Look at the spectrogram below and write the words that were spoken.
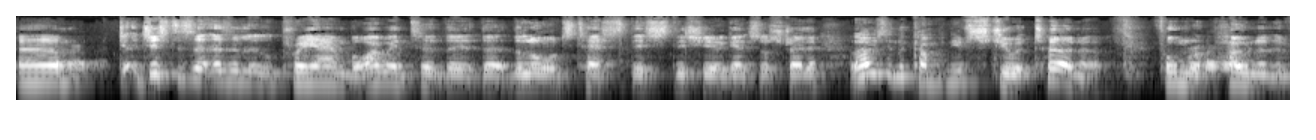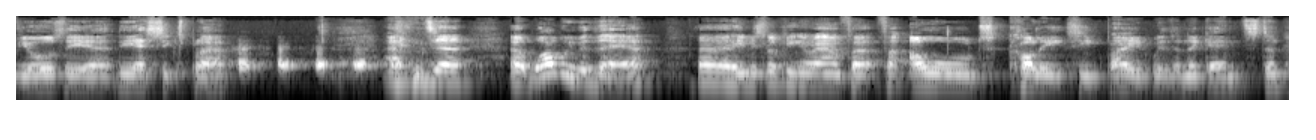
Um, just as a, as a little preamble, I went to the, the, the Lord's Test this, this year against Australia, and I was in the company of Stuart Turner, former opponent of yours, the, the Essex player. And uh, uh, while we were there, uh, he was looking around for, for old colleagues he'd played with and against, and,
